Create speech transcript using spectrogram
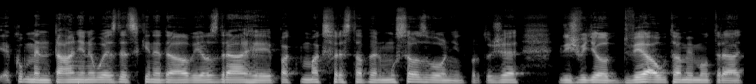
jako mentálně nebo jezdecky nedal, vyjel z dráhy, pak Max Verstappen musel zvolnit, protože když viděl dvě auta mimo trať,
